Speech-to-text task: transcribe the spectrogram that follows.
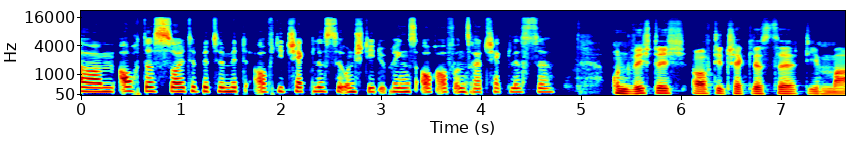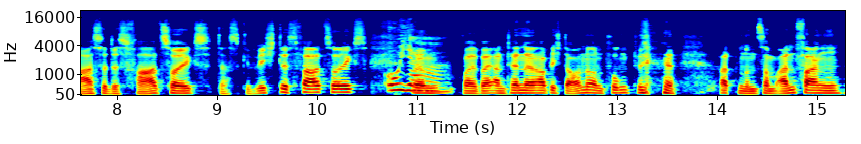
ähm, auch das sollte bitte mit auf die Checkliste und steht übrigens auch auf unserer Checkliste. Und wichtig auf die Checkliste die Maße des Fahrzeugs, das Gewicht des Fahrzeugs. Oh ja. Ähm, weil bei Antenne habe ich da auch noch einen Punkt. Wir hatten uns am Anfang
